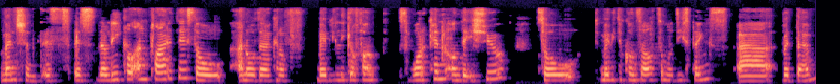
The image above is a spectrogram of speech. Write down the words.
mentioned is is the legal unclarity. So I know there are kind of maybe legal firms working on the issue. So maybe to consult some of these things uh, with them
